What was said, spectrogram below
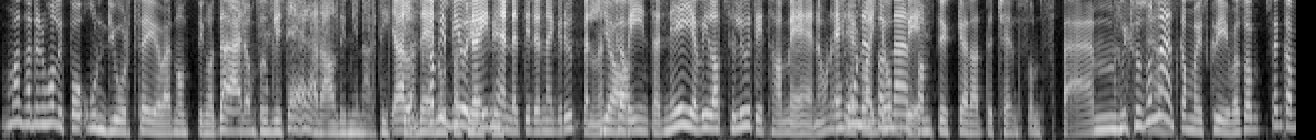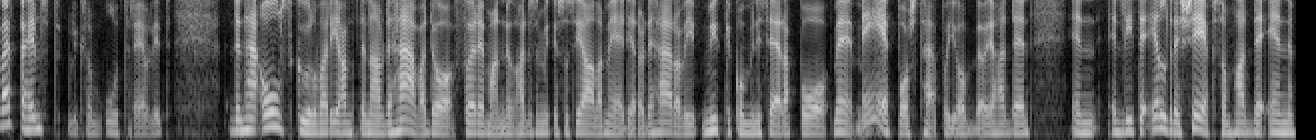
man hade nu hållit på och ondgjort sig över någonting och där de publicerar aldrig min artikel. Ja, eller ska vi bjuda in henne till den här gruppen eller Ja. ska vi inte? Nej, jag vill absolut inte ha med henne. Hon är, Är så jäkla jobbig. Tycker att det känns som spam? Liksom sånt Ja. kan man ju skriva som sen kan verka hemskt liksom, otrevligt. Den här old school-varianten av det här var då före man nu hade så mycket sociala medier och det här har vi mycket kommunicerat på med, med e-post här på jobbet och jag hade en, en, en lite äldre chef som hade en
